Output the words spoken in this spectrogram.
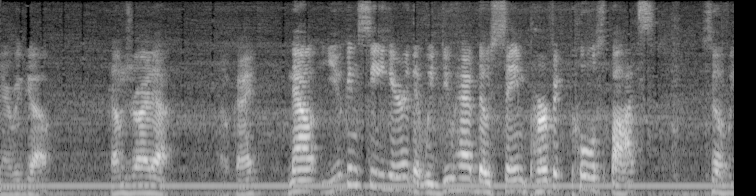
There we go. Comes right up, okay? Now, you can see here that we do have those same perfect pull spots. So if we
